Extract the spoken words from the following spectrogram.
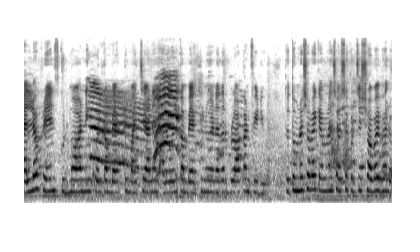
Hello friends good morning welcome back to my channel আর welcome back to new another blog and video তো তোমরা সবাই কেমন আছো? আশা করছি সবাই ভালো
